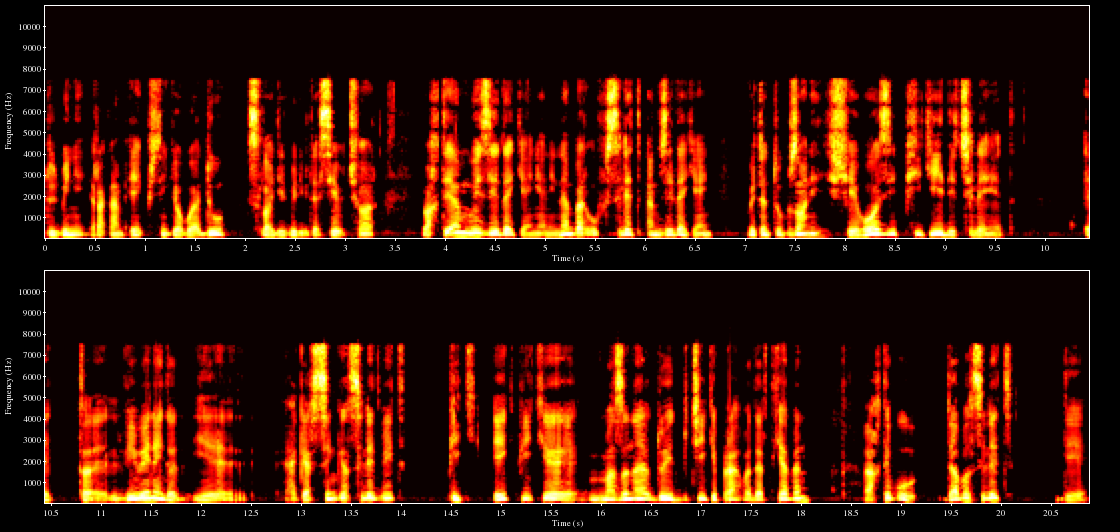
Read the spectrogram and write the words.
دوبینی رقم ایک پشتین که باید دو سلید بدی بیده سیب چار وقتی ام وی زیده کین یعنی نمبر اف سلید ام زیده کین بیتن تو بزانی شوازی پیگی دی چلیهید وی وی نیداد اگر سینگل سلید بیت پیک. یک پیک مزنه دوید بچین که پرخ و درد وقتی بو دبل سلیت دی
